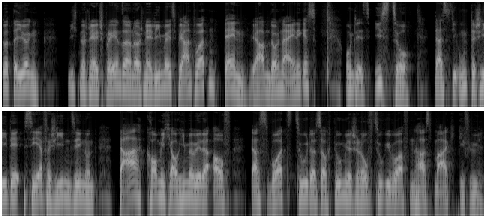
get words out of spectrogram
tut der Jürgen nicht nur schnell sprechen, sondern auch schnell E-Mails beantworten, denn wir haben doch noch einiges und es ist so, dass die Unterschiede sehr verschieden sind und da komme ich auch immer wieder auf das Wort zu, das auch du mir schon oft zugeworfen hast, Marktgefühl.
